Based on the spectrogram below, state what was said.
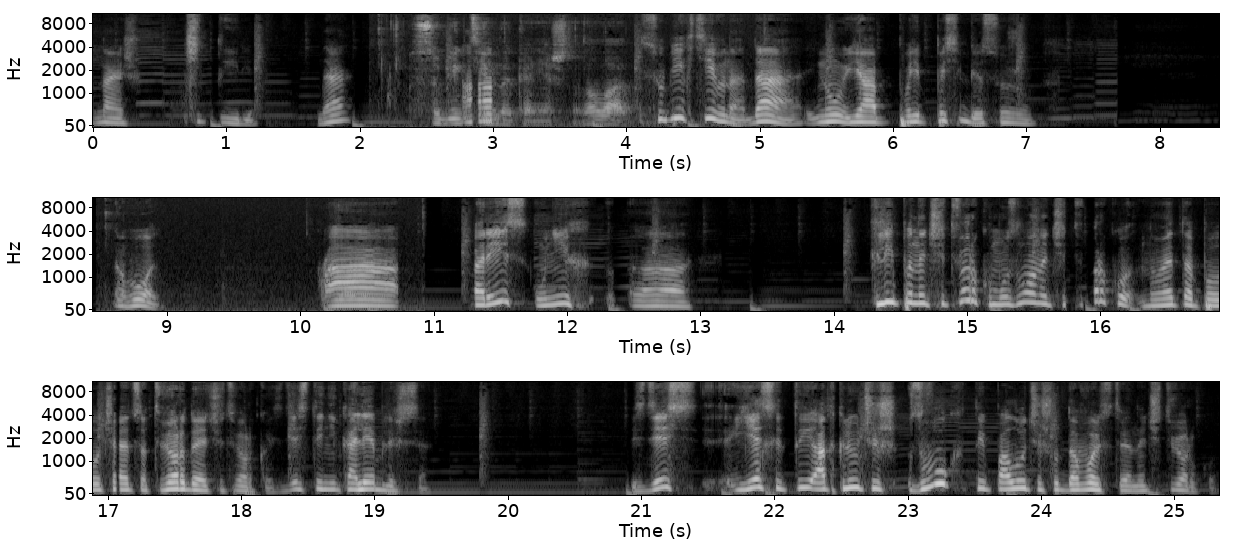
знаешь, 4, да? Субъективно, а, конечно, ну ладно. Субъективно, да. Ну, я по, по себе сужу. Вот. А Парис, у них э, клипы на четверку, музло на четверку, но это получается твердая четверка. Здесь ты не колеблешься. Здесь, если ты отключишь звук, ты получишь удовольствие на четверку.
